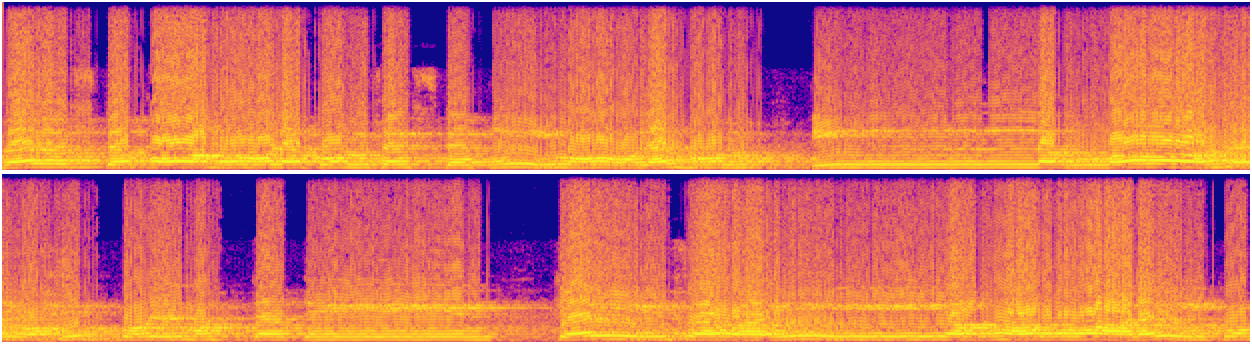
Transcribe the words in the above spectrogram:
فما استقاموا لكم فاستقيموا لهم. إن الله يحب المتقين. كيف وإن يظهروا عليكم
